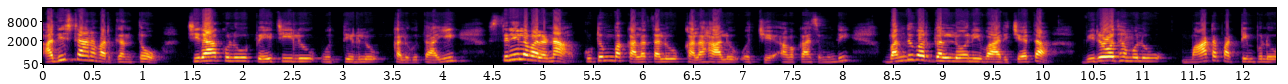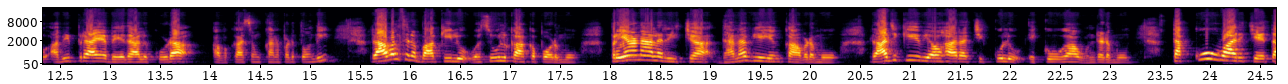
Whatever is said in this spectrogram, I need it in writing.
అధిష్టాన వర్గంతో చిరాకులు పేచీలు ఒత్తిడులు కలుగుతాయి. స్త్రీల వలన కుటుంబ కలతలు కలహాలు వచ్చే అవకాశం ఉంది. బంధువర్గంలోని వారి చేత విరోధములు మాట పట్టింపులు అభిప్రాయ భేదాలు కూడా అవకాశం కనపడుతోంది. రావాల్సిన బాకీలు వసూలు కాకపోవడము ప్రయాణాల రీత్యా ధన వ్యయం కావడము రాజకీయ వ్యవహార చిక్కులు ఎక్కువగా ఉండడము తక్కువ వారి చేత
